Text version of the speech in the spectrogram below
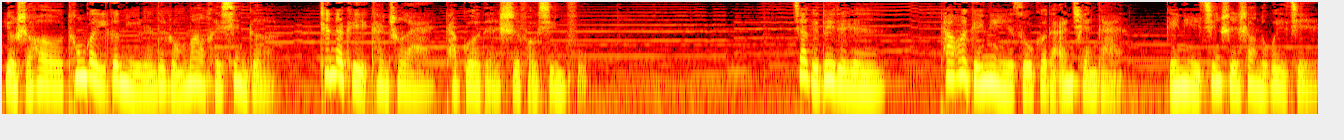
有时候通过一个女人的容貌和性格，真的可以看出来她过得是否幸福。嫁给对的人，他会给你足够的安全感，给你精神上的慰藉，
